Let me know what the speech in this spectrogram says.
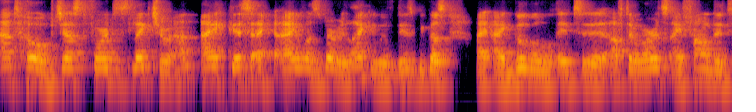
ad hoc just for this lecture, and I guess I, I was very lucky with this because I, I it uh, afterwards. I found it.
